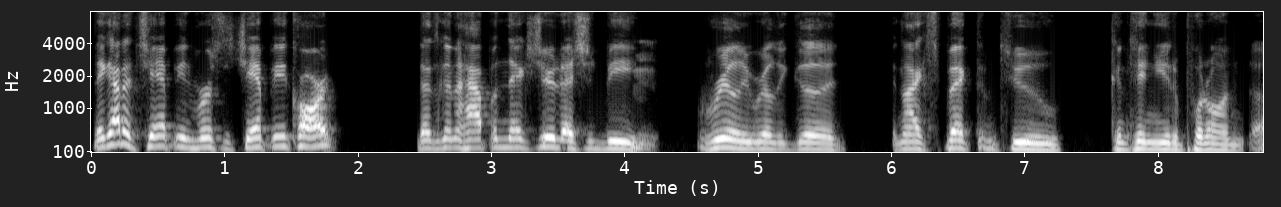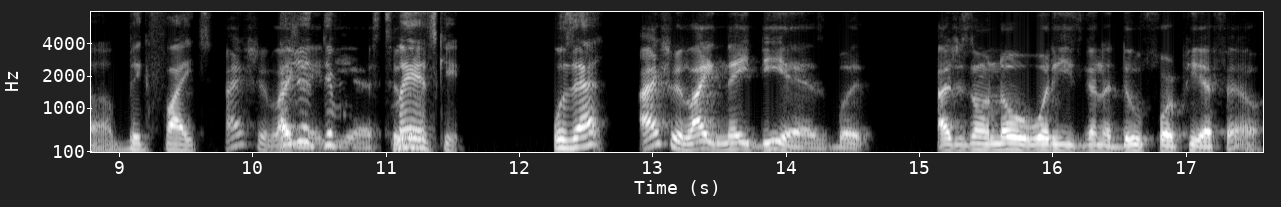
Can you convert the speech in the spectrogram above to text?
They got a champion versus champion card that's going to happen next year. That should be Hmm. really, really good, and I expect them to continue to put on uh, big fights. I actually like Nate Diaz too. Landscape. Was that? I actually like Nate Diaz, but I just don't know what he's gonna do for PFL.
